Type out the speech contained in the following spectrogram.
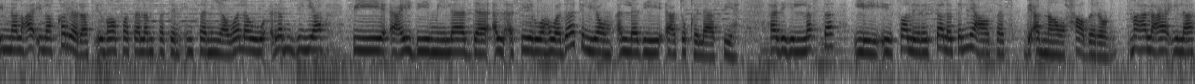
إن العائلة قررت إضافة لمسة إنسانية ولو رمزية في عيد ميلاد الأسير وهو ذات اليوم الذي اعتقل فيه. هذه اللفتة لإيصال رسالة لعاصف بأنه حاضر مع العائلة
